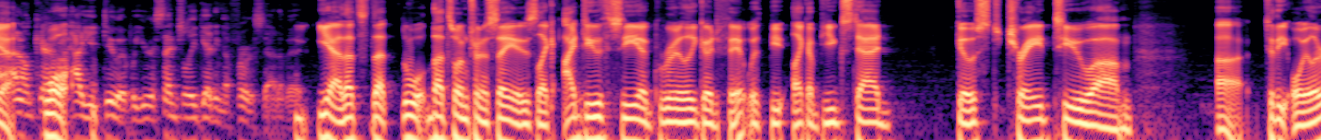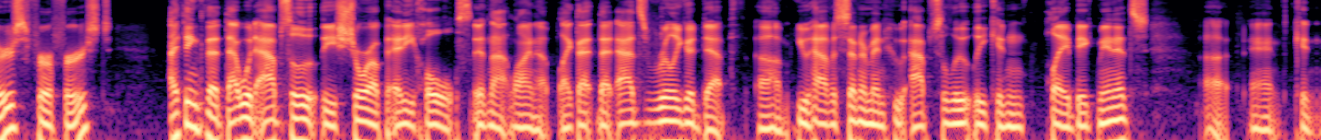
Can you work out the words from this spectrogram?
Yeah, I don't care well- about how you do it, but you're essentially getting a first out of it. yeah, that's that. Well, that's what I'm trying to say is like I do see a really good fit with Bu- like a Bjugstad Ghost trade to um uh to the Oilers for a first. I think that that would absolutely shore up any holes in that lineup. Like that that adds really good depth. Um, you have a centerman who absolutely can play big minutes uh, and can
